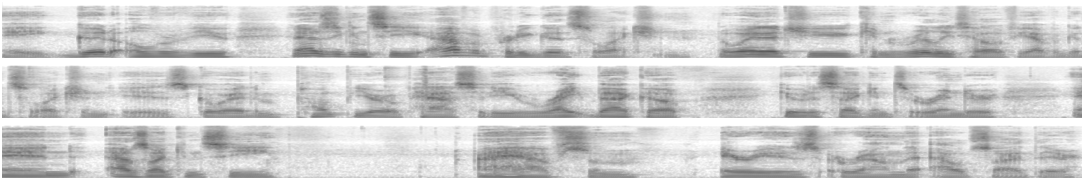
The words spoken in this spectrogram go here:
a good overview. And as you can see, I have a pretty good selection. The way that you can really tell if you have a good selection is go ahead and pump your opacity right back up. Give it a second to render. And as I can see, I have some areas around the outside there.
